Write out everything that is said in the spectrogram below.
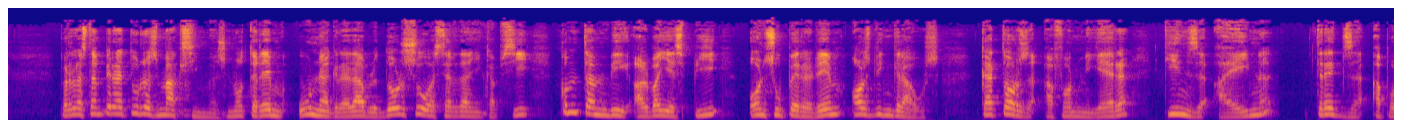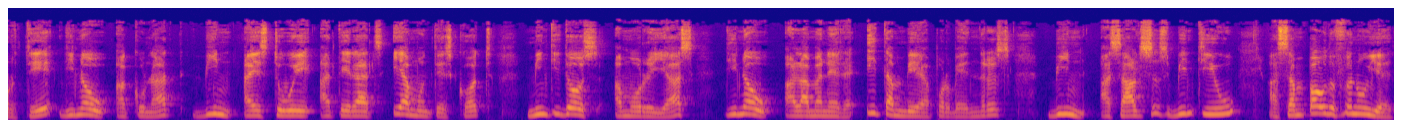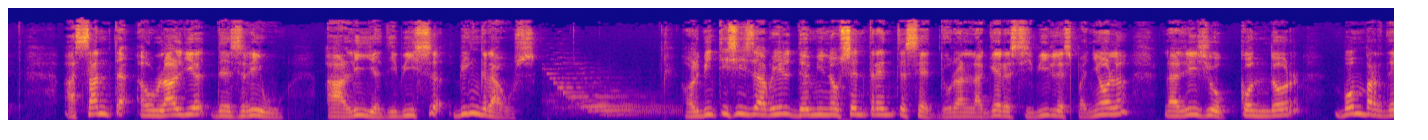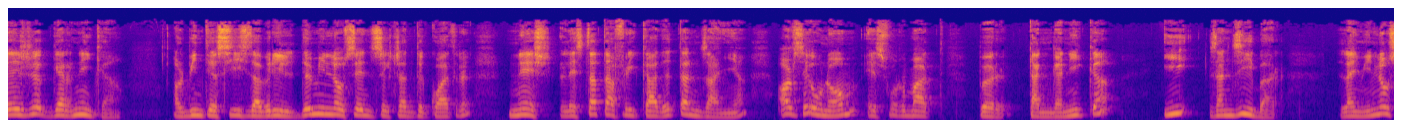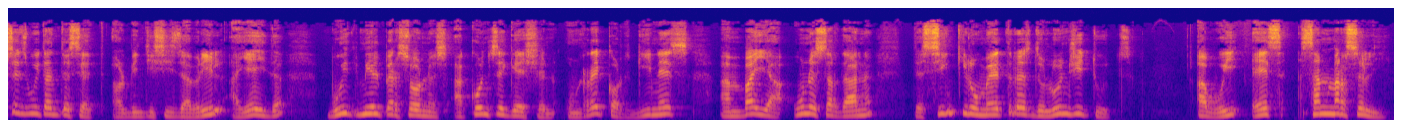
Per les temperatures màximes notarem un agradable dolçó a Cerdanya i Capcí, com també al Vallespí, on superarem els 20 graus, 14 a Formiguera, 15 a Eina, 13 a Porter, 19 a Conat, 20 a Estuer, a Terats i a Montescot, 22 a Morellàs, 19 a la Manera i també a Portvendres, 20 a Salses, 21 a Sant Pau de Fenollet, a Santa Eulàlia d'Esriu, a l'illa d'Ibissa, 20 graus. El 26 d'abril de 1937, durant la Guerra Civil Espanyola, la regió Condor bombardeja Guernica. El 26 d'abril de 1964 neix l'estat africà de Tanzània. El seu nom és format per Tanganyika i Zanzíbar. L'any 1987, el 26 d'abril, a Lleida, 8.000 persones aconsegueixen un rècord Guinness en ballar una sardana de 5 quilòmetres de longitud. Avui és Sant Marcelí.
